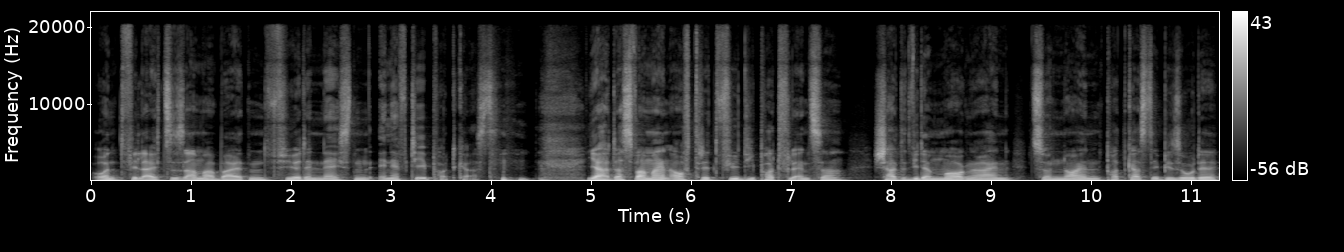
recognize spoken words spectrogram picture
und vielleicht zusammenarbeiten für den nächsten NFT-Podcast. ja, das war mein Auftritt für die Podfluencer. Schaltet wieder morgen rein zur neuen Podcast-Episode.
